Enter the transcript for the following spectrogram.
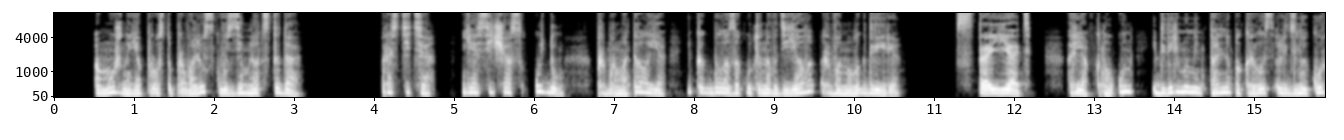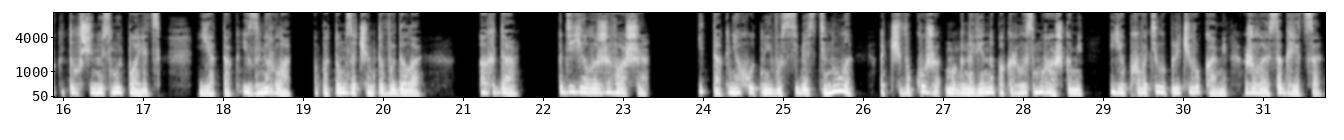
А можно я просто провалюсь сквозь землю от стыда? Простите, я сейчас уйду, пробормотала я и, как была закутана в одеяло, рванула к двери. Стоять! рявкнул он, и дверь моментально покрылась ледяной коркой толщиной с мой палец. Я так и замерла, а потом зачем-то выдала: "Ах да, одеяло же ваше". И так неохотно его с себя стянула, отчего кожа мгновенно покрылась мурашками, и я обхватила плечи руками, желая согреться.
